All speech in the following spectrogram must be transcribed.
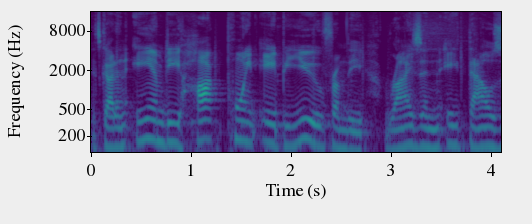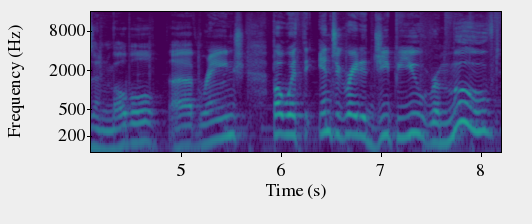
it's got an AMD Hawk Point APU from the Ryzen 8000 mobile uh, range, but with the integrated GPU removed,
